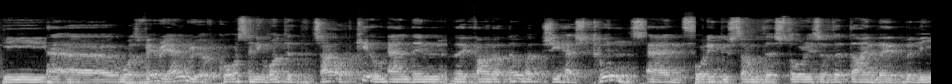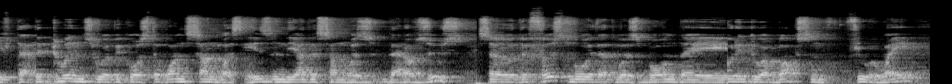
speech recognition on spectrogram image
he uh, was very angry, of course, and he wanted the child killed. And then they found out, no, but she has twins. And according to some of the stories of the time, they believed that the twins were because the one son was his and the other son was that of Zeus. So the first boy that was born, they put into a box and threw away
